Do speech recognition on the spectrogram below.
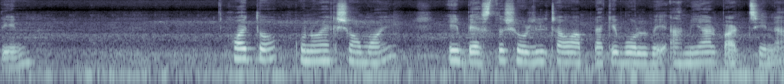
দিন। হয়তো কোনো এক সময় এই ব্যস্ত শরীরটাও আপনাকে বলবে, আমি আর পারছি না,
